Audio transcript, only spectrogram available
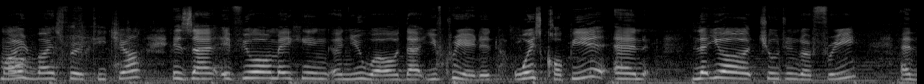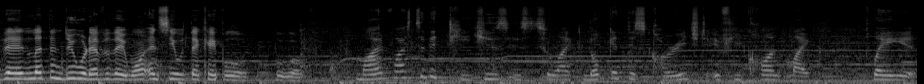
My advice for a teacher is that if you're making a new world that you've created, always copy it and let your children go free and then let them do whatever they want and see what they're capable of. My advice to the teachers is to like not get discouraged if you can't like play it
